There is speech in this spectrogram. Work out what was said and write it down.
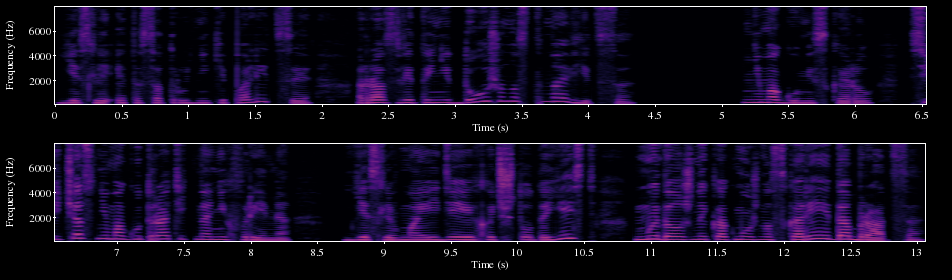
Если это сотрудники полиции, разве ты не должен остановиться? Не могу, мисс Кэрролл. Сейчас не могу тратить на них время. Если в моей идее хоть что-то есть, мы должны как можно скорее добраться.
